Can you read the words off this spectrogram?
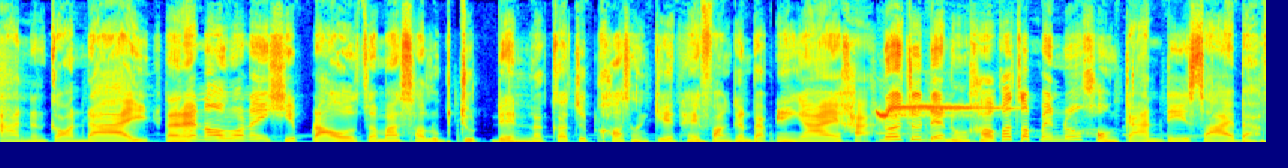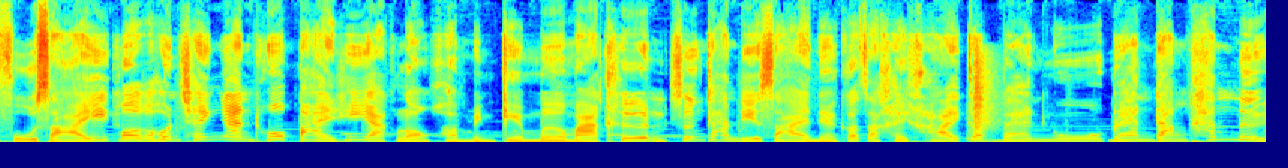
อ่านกันก่อนได้ แต่แน่นอนว่าในคลิปเราจะมาสรุปจุดเด่น แล้วก็จุดข้อสังเกตให้ฟังกันแบบง่ายๆ ค่ะ โดยจุดเด่นของเขาก็จะเป็นเรื่องของการดีไซน์แบบฟูลไซส์เหมาะกับคนใช้งานทั่วไปที่อยากลองความเป็นเกมเมอร์มากขึ้น ซึ่งการดีไซน์เนี่ยก็จะคล้ายๆ กับแบรนด์งู แบรนด์ดังท่านหนึ่ง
